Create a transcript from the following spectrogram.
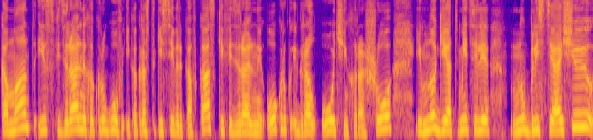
команд из федеральных округов. И как раз-таки Северокавказский федеральный округ играл очень хорошо. И многие отметили, ну, блестящую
